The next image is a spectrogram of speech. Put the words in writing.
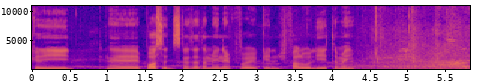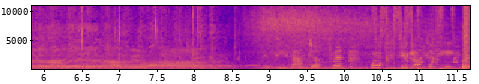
que ele é, possa descansar também, né? Foi o que ele falou ali também. Ladies and gentlemen, welcome to London Heathrow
